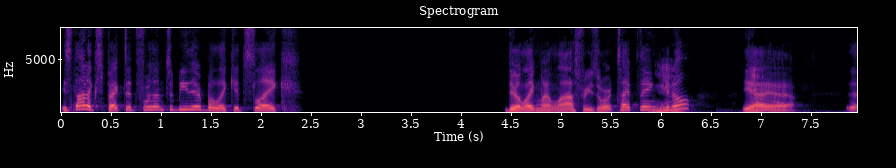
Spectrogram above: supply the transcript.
it's not expected for them to be there, but like it's like they're like my last resort type thing, Yeah. you know? Yeah, Yeah. yeah.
